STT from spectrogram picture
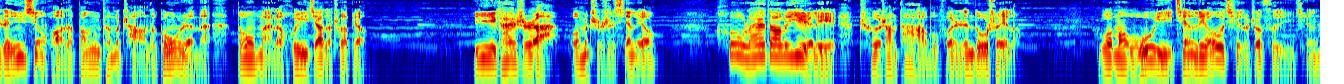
人性化的帮他们厂的工人们都买了回家的车票。一开始啊，我们只是闲聊，后来到了夜里，车上大部分人都睡了，我们无意间聊起了这次疫情。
